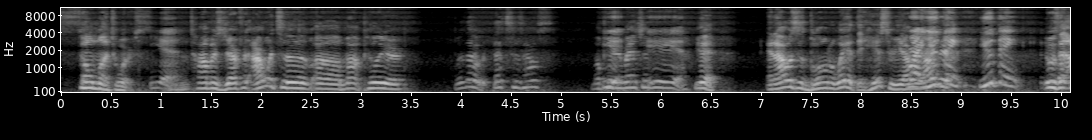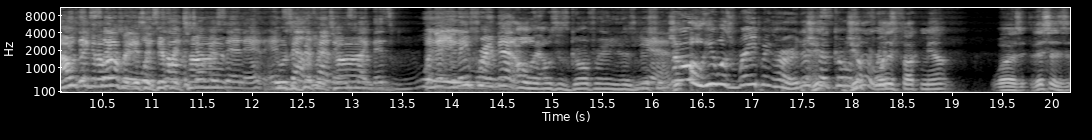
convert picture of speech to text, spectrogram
so much worse. yeah. Thomas Jefferson. I went to uh, Montpelier. Was that that's his house? Mafia Yeah, Mansion. yeah, yeah. yeah. And I was just blown away at the history. I Right, mean, I you didn't- think you think It was. I was thinking about it, I was like, it's a different was time. Thomas Jefferson and, and it was a different Hemings. time. Like that's way and they, and they framed that. Oh, that was his girlfriend. And his Yeah. mission. No, he was raping her. This Do girl do you know what really fucked me up? Was this is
